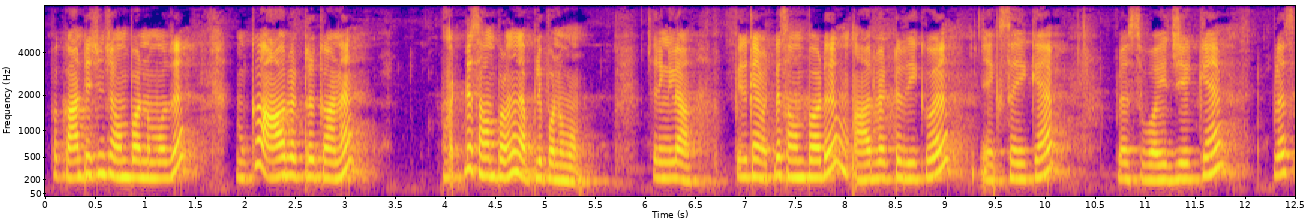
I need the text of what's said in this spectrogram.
இப்போ கார்டிஷியன் சமன்பாடும் போது நமக்கு ஆர் வெக்டருக்கான வெக்டர் சமன்பாடு வந்து அப்ளை பண்ணுவோம். சரிங்களா? இப்போ இதுக்கான வெக்டர் சமன்பாடு r vector equal x i cap plus y j cap plus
